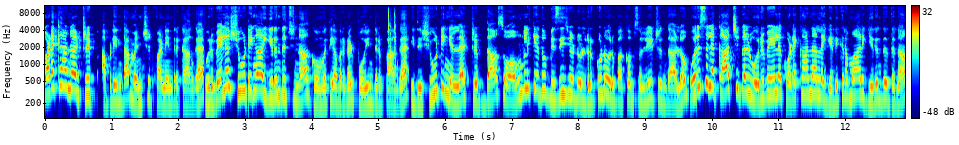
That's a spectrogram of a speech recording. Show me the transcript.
கொடைக்கானல் ட்ரிப் அப்படின்னு தான் மென்ஷன் பண்ணியிருந்திருக்காங்க. ஒருவேளை ஷூட்டிங்கா இருந்துச்சுன்னா கோமதி அவர்கள் போயிருந்திருப்பாங்க. இது ஷூட்டிங் இல்ல ட்ரிப் தான். சோ அவங்களுக்கு ஏதோ பிஸி ஷெடியூல் இருக்குன்னு ஒரு பக்கம் சொல்லிட்டு இருந்தாலும் ஒரு சில காட்சிகள் ஒருவேளை கொடைக்கானல்ல எடுக்கிற மாதிரி இருந்ததுன்னா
